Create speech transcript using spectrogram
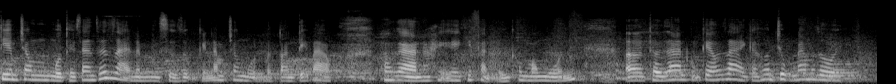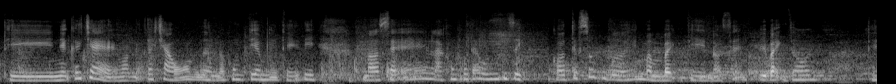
tiêm trong một thời gian rất dài là mình sử dụng cái năm trong một mà toàn tế bào ho gà nó hay gây cái phản ứng không mong muốn. À, thời gian cũng kéo dài cả hơn chục năm rồi. Thì những cái trẻ hoặc những các cháu bây giờ nó không tiêm như thế thì nó sẽ là không có đáp ứng miễn dịch có tiếp xúc với mầm bệnh thì nó sẽ bị bệnh thôi. Thế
